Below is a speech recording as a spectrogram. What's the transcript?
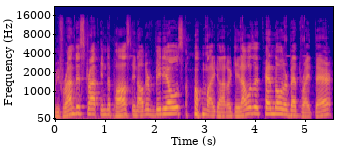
We've run this strat in the past in other videos. Oh my god, okay, that was a $10 bet right there.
